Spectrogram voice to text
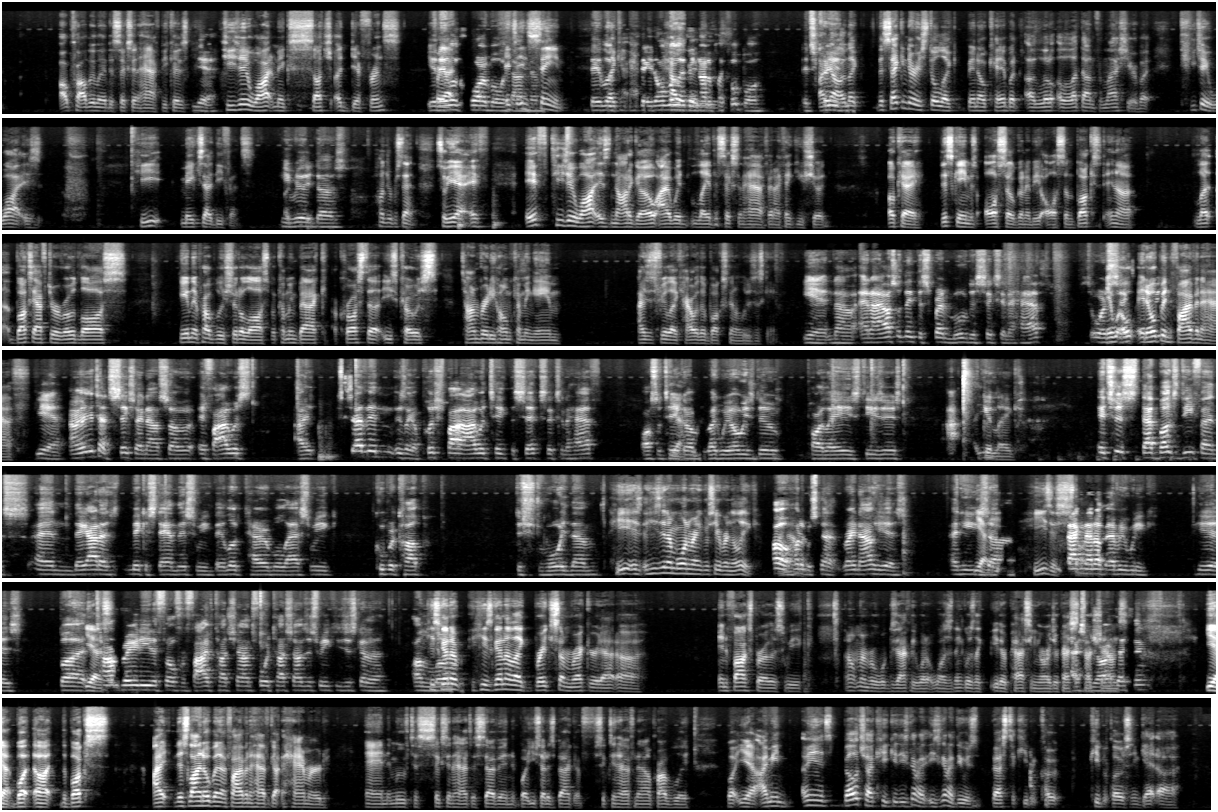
I'll probably lay the six and a half because yeah, TJ Watt makes such a difference. Yeah, they that. look horrible. It's insane. They look like they don't look like they know how to play football. It's crazy. I know, like the secondary still like been okay, but a little a letdown from last year. But TJ Watt is he makes that defense. He like, really does. Hundred percent. So yeah, if if TJ Watt is not a go, I would lay the six and a half, and I think you should. Okay, this game is also going to be awesome. Bucks in a let Bucks after a road loss, game they probably should have lost, but coming back across the East Coast, Tom Brady homecoming game. I just feel like how are the Bucks going to lose this game? Yeah, no, and I also think the spread moved to six and a half. Or it, six, oh, it opened five and a half. Yeah, I think it's at six right now. So if I was, I seven is like a push spot. I would take the six, six and a half. Also take yeah. them like we always do, parlays, teasers. I, Good you, leg it's just that Bucks defense, and they gotta make a stand this week. They looked terrible last week. Cooper Kupp destroyed them. He is he's the number one ranked receiver in the league. Oh, 100 percent. Right now he is, and he's yeah, uh, he's, a backing that up every week. He is, but yes. Tom Brady to throw for five touchdowns, four touchdowns this week. He's just gonna unload. He's gonna he's gonna like break some record at uh in Foxborough this week. I don't remember exactly what it was. I think it was like either passing yards or passing, passing touchdowns. Yards. Yeah, but uh the Bucks, I this line opened at five and a half, got hammered, and it moved to six and a half to seven. But you said it's back at six and a half now, probably. But yeah, I mean, I mean, it's Belichick. He he's gonna he's gonna do his best to keep it co- keep it close and get uh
